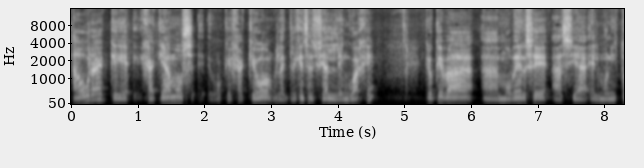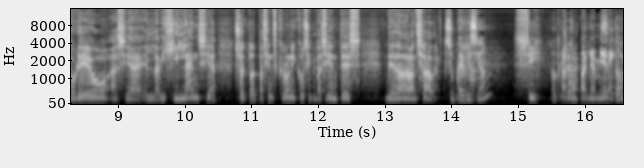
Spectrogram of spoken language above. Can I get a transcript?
Ahora que hackeamos o que hackeó la inteligencia artificial el lenguaje, creo que va a moverse hacia el monitoreo, hacia la vigilancia, sobre todo de pacientes crónicos y pacientes de edad avanzada. ¿Supervisión? Sí. ¿Acompañamiento?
